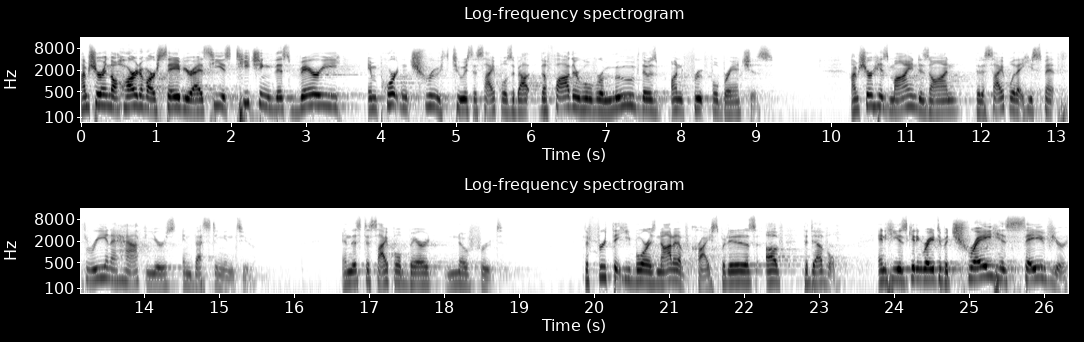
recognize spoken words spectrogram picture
I'm sure in the heart of our Savior, as he is teaching this very important truth to his disciples about the Father will remove those unfruitful branches. I'm sure his mind is on the disciple that he spent three and a half years investing into. And this disciple bare no fruit. The fruit that he bore is not of Christ, but it is of the devil and he is getting ready to betray his Savior.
